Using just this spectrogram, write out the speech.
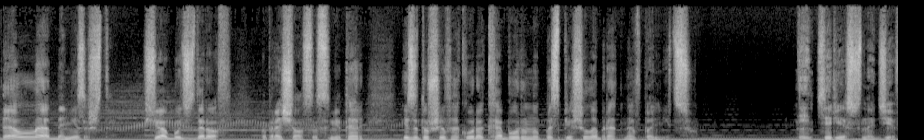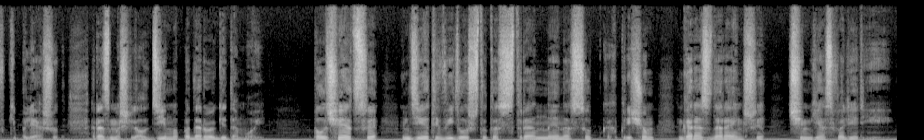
Да ладно, не за что. Все, будь здоров. Попрощался санитар и, затушив окурок к оборону, поспешил обратно в больницу. «Интересно, девки пляшут», — размышлял Дима по дороге домой. Получается, дед видел что-то странное на сопках, причем гораздо раньше, чем я с Валерией.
